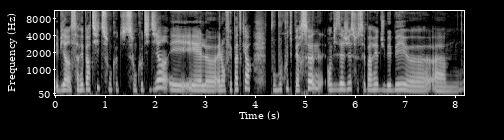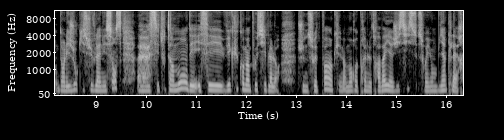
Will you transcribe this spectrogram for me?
eh bien, ça fait partie de son, quotidien et, elle, elle en fait pas de cas. Pour beaucoup de personnes, envisager se séparer du bébé dans les jours qui suivent la naissance, c'est tout un monde et, c'est vécu comme impossible. Alors, je ne souhaite pas hein, qu'une maman reprenne le travail à J6, soyons bien clairs.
